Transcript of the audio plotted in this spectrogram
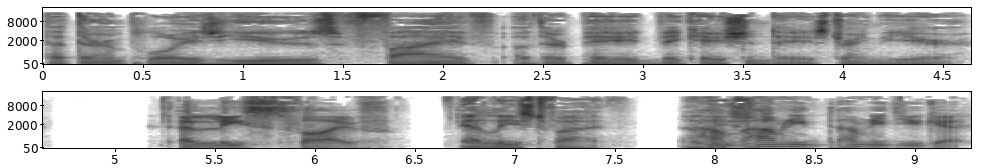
that their employees use five of their paid vacation days during the year. At least five. At least five. How, how many? How many do you get?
